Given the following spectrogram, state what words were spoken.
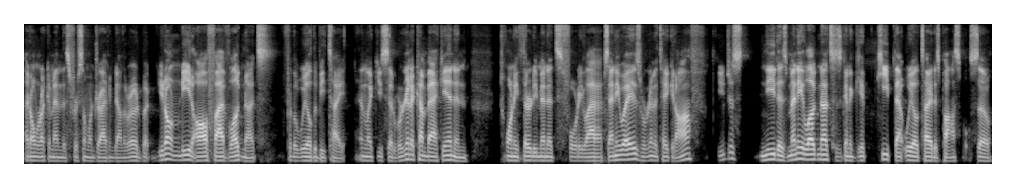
I don't recommend this for someone driving down the road, but you don't need all five lug nuts for the wheel to be tight. And like you said, we're going to come back in in 20, 30 minutes, 40 laps anyways. We're going to take it off. You just need as many lug nuts as going to keep that wheel tight as possible. So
